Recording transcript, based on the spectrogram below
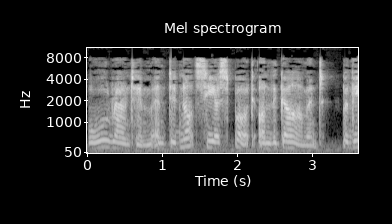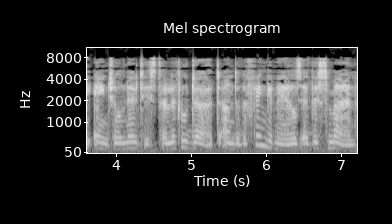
all round him and did not see a spot on the garment, but the angel noticed a little dirt under the fingernails of this man.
